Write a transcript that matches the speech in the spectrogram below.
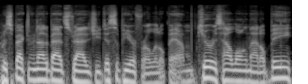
perspective, not a bad strategy. Disappear for a little bit. I'm curious how long that'll be.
